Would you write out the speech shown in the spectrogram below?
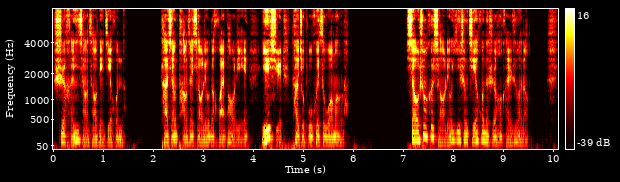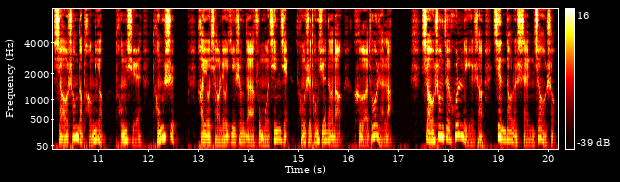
是很想早点结婚的，她想躺在小刘的怀抱里，也许她就不会做噩梦了。小双和小刘医生结婚的时候很热闹，小双的朋友、同学、同事，还有小刘医生的父母亲戚、同事、同学等等，可多人了。小双在婚礼上见到了沈教授，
